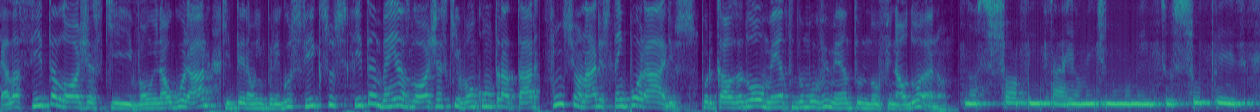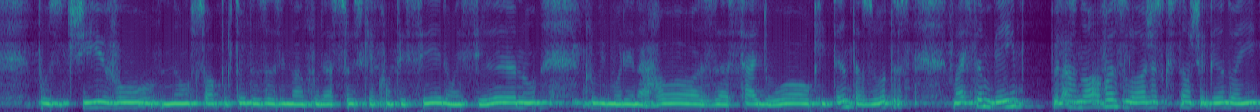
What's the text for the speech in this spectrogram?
Ela cita lojas que vão inaugurar, que terão empregos fixos, e também as lojas que vão contratar funcionários temporários, por causa do aumento do movimento no final do ano. Nosso shopping está realmente num momento super positivo, não só por todas as inaugurações que aconteceram esse ano, Clube Morena Rosa, Sidewalk e tantas outras, mas também pelas novas lojas que estão chegando aí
